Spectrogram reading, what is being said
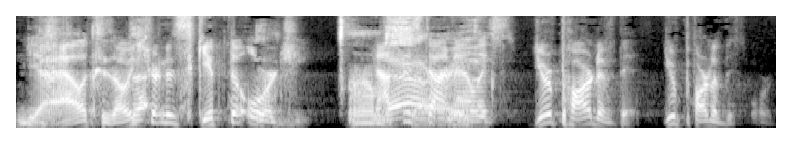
Yeah, Alex is always That- trying to skip the orgy. Um, Not this time, Alex. You're part of this. You're part of this orgy.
